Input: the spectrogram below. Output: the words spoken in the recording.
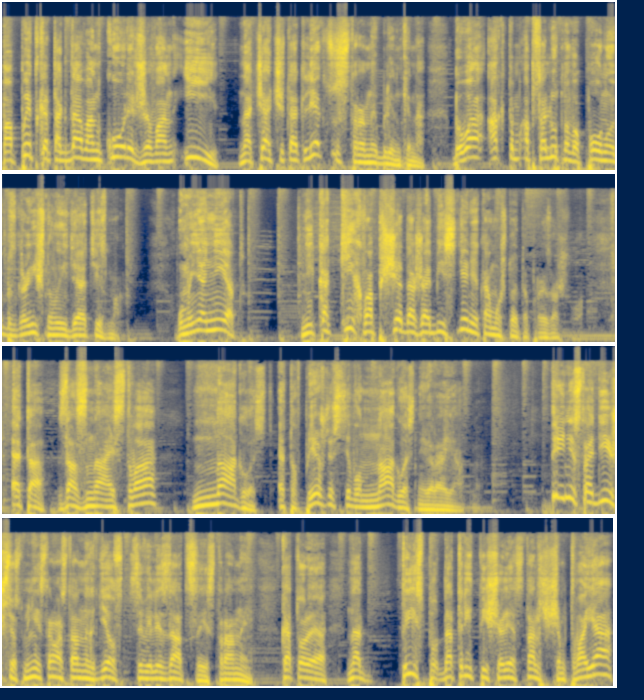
Попытка тогда в Анкоридже, в Ан-И, начать читать лекцию со стороны Блинкина была актом абсолютного полного безграничного идиотизма. У меня нет никаких вообще даже объяснений тому, что это произошло. Это зазнайство, наглость. Это прежде всего наглость невероятная. Ты не садишься с министром иностранных дел в цивилизации страны, которая на 3, до 3 тысячи лет старше, чем твоя,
